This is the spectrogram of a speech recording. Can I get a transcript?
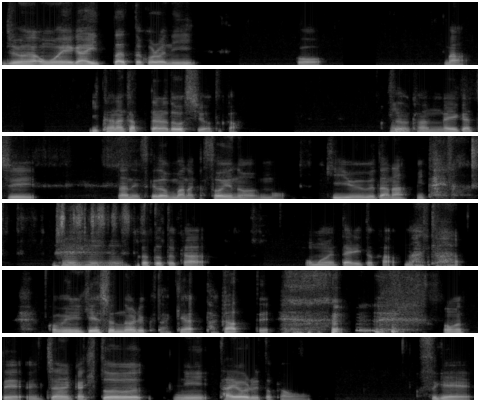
自分が思い描いたところに、こう、まあ、行かなかったらどうしようとか、そういうの考えがちなんですけど、まあなんかそういうのはもう、杞憂だな、みたいな。うんうんうん。こととか思えたりとか、まあ、あとはコミュニケーション能力高高って思ってめっちゃなんか人に頼るとかもすげえ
